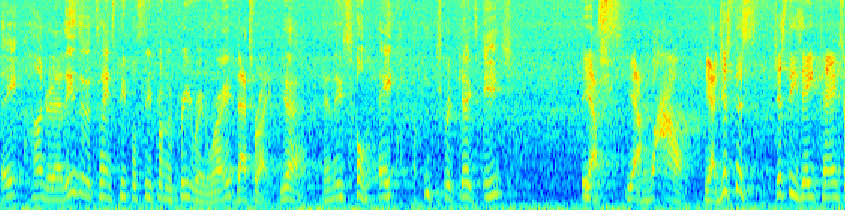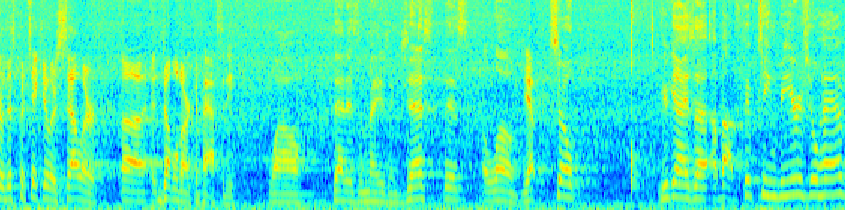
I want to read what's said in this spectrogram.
800. And these are the tanks people see from the freeway, right? That's right. Yeah. And these hold 800 kegs each. Yes. Yeah. Wow. Yeah. Just this, just these eight tanks or this particular cellar uh, doubled our capacity. Wow, that is amazing. Just this alone. Yep. So, you guys, uh, about 15 beers you'll have?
